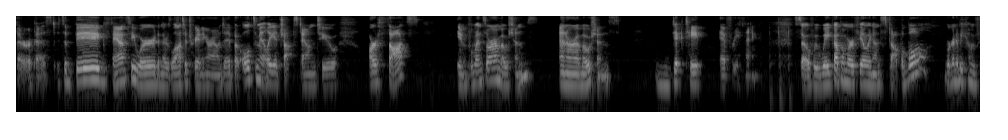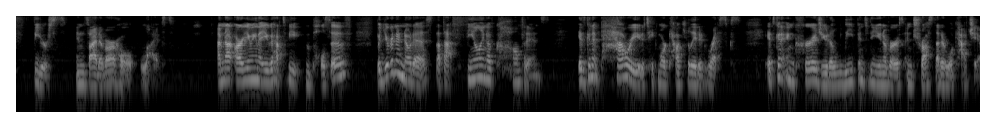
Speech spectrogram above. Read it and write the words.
therapist. It's a big, fancy word, and there's lots of training around it, but ultimately it chops down to our thoughts influence our emotions, and our emotions dictate everything. So if we wake up and we're feeling unstoppable, we're going to become fierce inside of our whole lives. I'm not arguing that you have to be impulsive, but you're going to notice that that feeling of confidence is going to empower you to take more calculated risks it's going to encourage you to leap into the universe and trust that it will catch you.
